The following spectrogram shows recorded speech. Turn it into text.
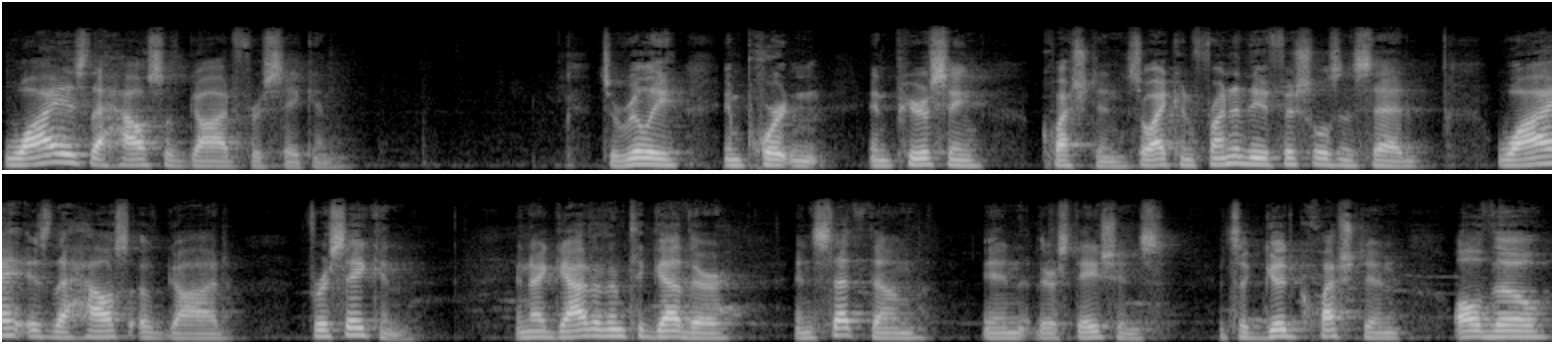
Why is the house of God forsaken? It's a really important and piercing question. So I confronted the officials and said, Why is the house of God forsaken? And I gathered them together and set them in their stations. It's a good question, although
